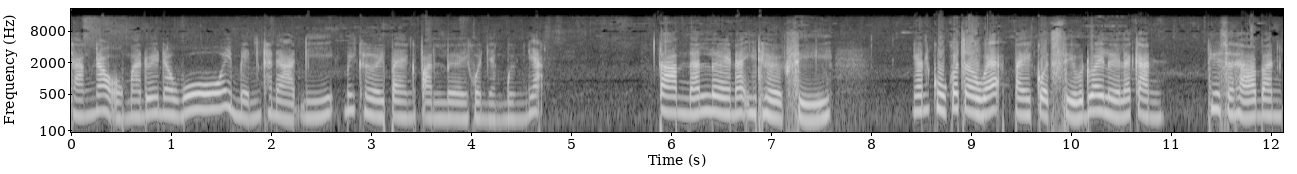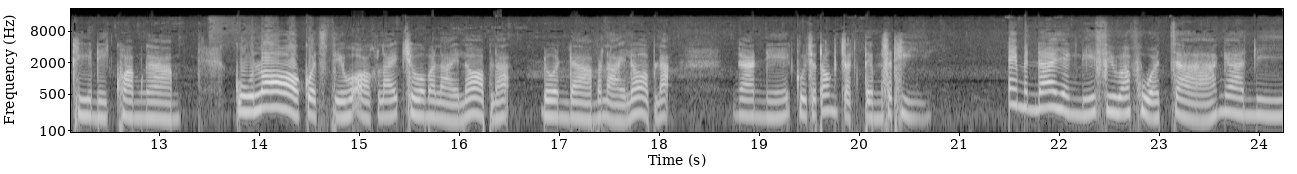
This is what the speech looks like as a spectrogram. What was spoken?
ช้างเน่าออกมาด้วยนะโว้ยเหม็นขนาดนี้ไม่เคยแปรงฟันเลยคนอย่างมึงเนี่ย ตามนั้นเลยนะอีเถิกสี งั้นกูก็จะแวะไปกดสิวด้วยเลยแล้วกัน ที่สถาบันคลินิกความงาม กูล่อกดสิวออกไลฟ์โชว์มาหลายรอบละโดนด่ามาหลายรอบละ งานนี้กูจะต้องจัดเต็มสักทีให้มันได้อย่างนี้สิวะผัวจ๋างานนี้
